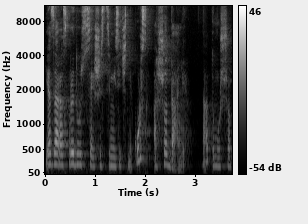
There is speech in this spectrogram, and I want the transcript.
я зараз пройду цей шестимісячний курс, а що далі? Да, тому що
